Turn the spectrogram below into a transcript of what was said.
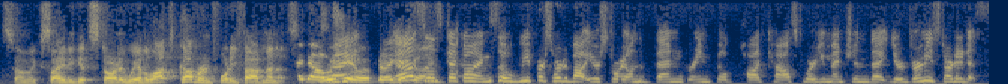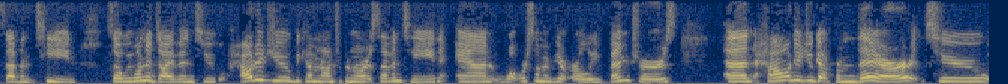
So, I'm excited to get started. We have a lot to cover in 45 minutes. I know, right? we do. But I yeah, so let's get going. So, we first heard about your story on the Ben Greenfield podcast, where you mentioned that your journey started at 17. So, we want to dive into how did you become an entrepreneur at 17, and what were some of your early ventures, and how did you get from there to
